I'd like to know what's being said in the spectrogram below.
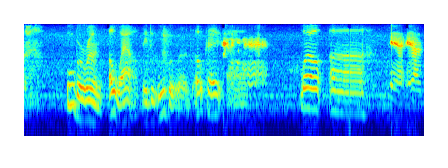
Uber runs. Oh wow, they do Uber runs. Okay. Uh, well, uh, yeah, yeah.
